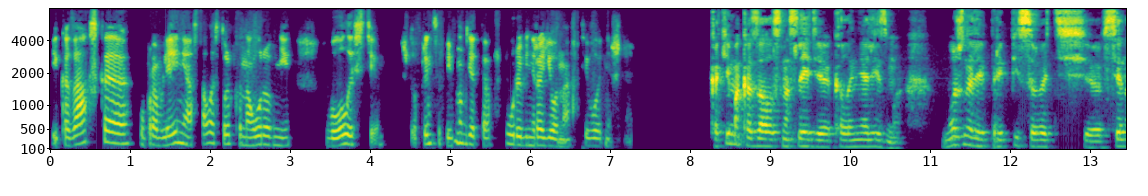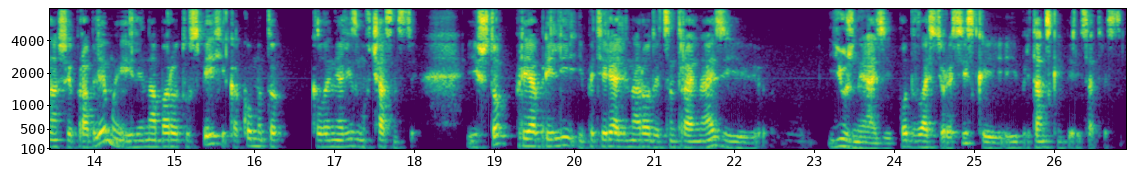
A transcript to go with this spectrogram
и казахское управление осталось только на уровне волости, что, в принципе, ну, где-то уровень района сегодняшний. Каким оказалось наследие колониализма? Можно ли приписывать э, все наши проблемы или наоборот успехи какому-то колониализму в частности? И что приобрели и потеряли народы Центральной Азии, Южной Азии под властью Российской и Британской империи, соответственно?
